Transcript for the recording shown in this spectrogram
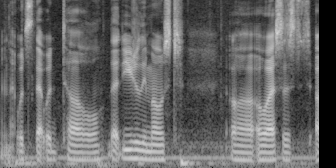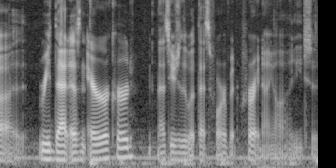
and that would that would tell that usually most uh, OSs uh, read that as an error occurred. that's usually what that's for. But for right now, you all I need to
